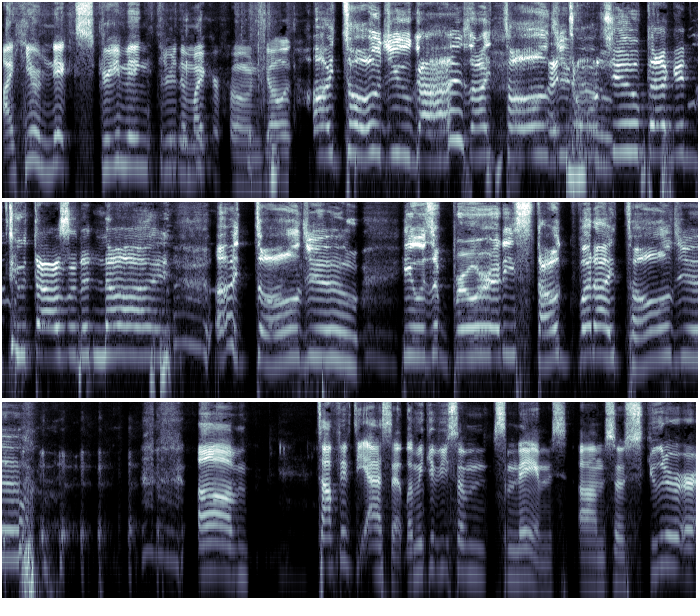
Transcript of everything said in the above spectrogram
I hear Nick screaming through the microphone, going, "I told you guys! I told I told you back in 2009. I told you! He was a brewer and he stunk, but I told you." um, top fifty asset. Let me give you some some names. Um, so Scooter or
